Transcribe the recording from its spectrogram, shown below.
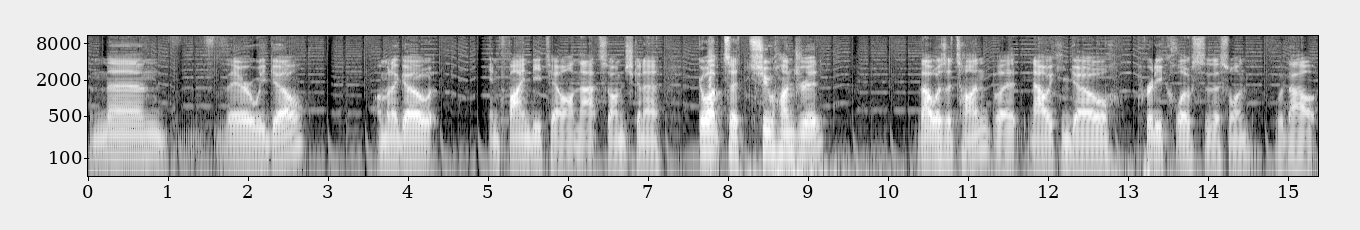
And then there we go. I'm going to go in fine detail on that. So I'm just going to go up to 200. That was a ton, but now we can go pretty close to this one without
